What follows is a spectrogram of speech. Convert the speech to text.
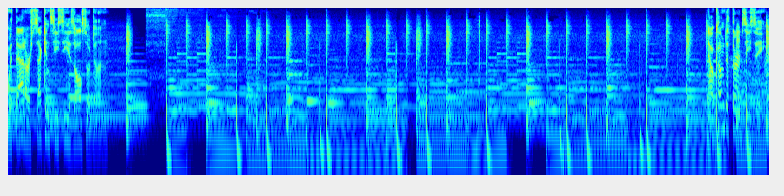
with that, our second CC is also done. Now come to third CC.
